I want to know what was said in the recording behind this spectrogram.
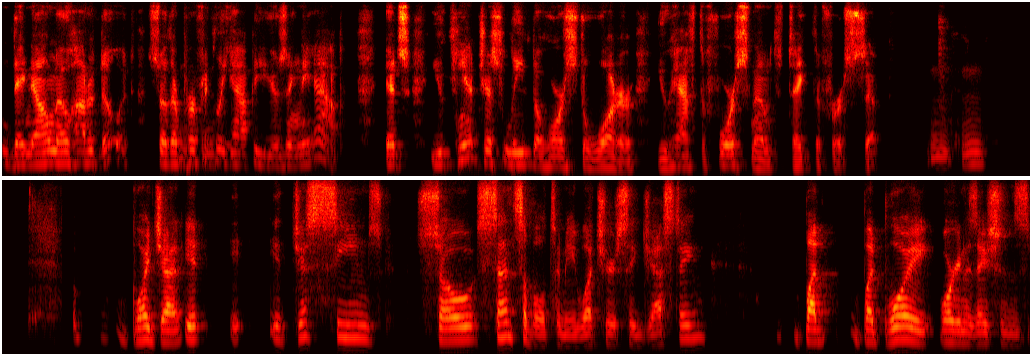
they now know how to do it. So they're mm-hmm. perfectly happy using the app. It's you can't just lead the horse to water. You have to force them to take the first sip. Mm-hmm. Boy, John, it, it it just seems so sensible to me what you're suggesting but but boy organizations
